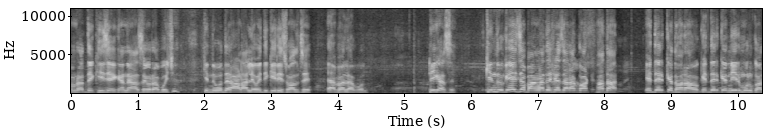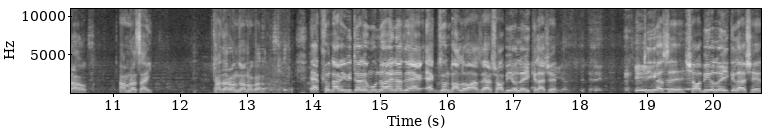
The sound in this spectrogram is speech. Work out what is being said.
আমরা দেখি যে এখানে আছে, ওরা বসে। কিন্তু ওদের আড়ালে ওইদিকেরই চলছে অ্যাভেলেবল ঠিক আছে? কিন্তু এই যে বাংলাদেশে যারা গড ফাদার এদেরকে ধরা হোক, এদেরকে নির্মূল করা হোক, আমরা চাই। সাধারণ জনগণ। একশো নারীর ভিতরে মনে হয় না যে একজন ভালো আছে, আর সবই হলো এই ক্লাসের ঠিক আছে? সবই হলো এই ক্লাসের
